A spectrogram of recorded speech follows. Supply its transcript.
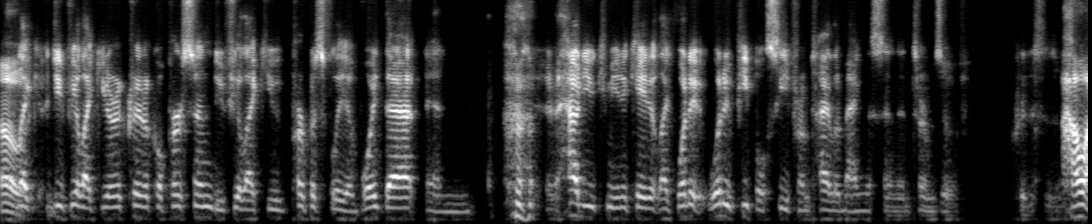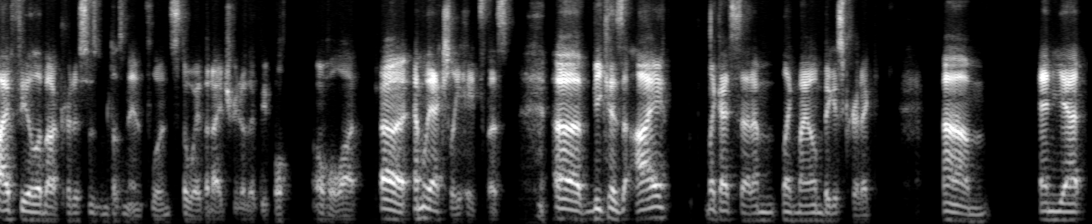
Oh like do you feel like you're a critical person do you feel like you purposefully avoid that and how do you communicate it like what do, what do people see from tyler magnuson in terms of criticism how I feel about criticism doesn't influence the way that I treat other people a whole lot. Uh, Emily actually hates this uh, because I, like I said, I'm like my own biggest critic, um, and yet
